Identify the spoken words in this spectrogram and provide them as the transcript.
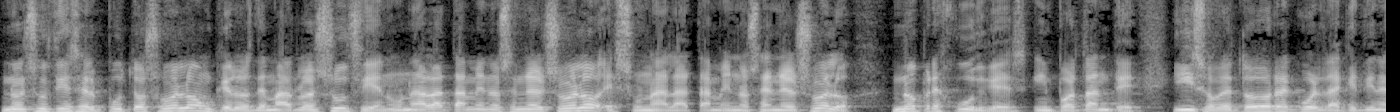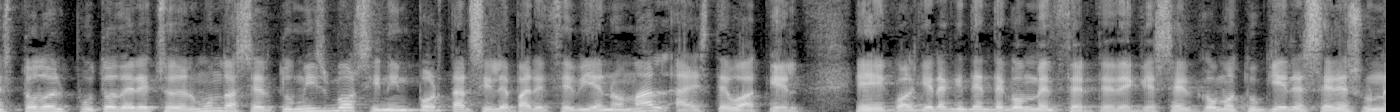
No ensucies el puto suelo aunque los demás lo ensucien. Una lata menos en el suelo es una lata menos en el suelo. No prejuzgues, importante. Y sobre todo recuerda que tienes todo el puto derecho del mundo a ser tú mismo sin importar si le parece bien o mal a este o aquel. Eh, cualquiera que intente convencerte de que ser como tú quieres ser es un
